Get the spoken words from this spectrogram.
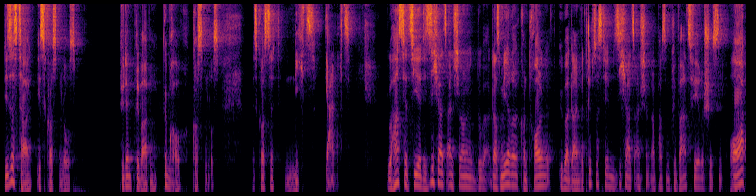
dieses Teil ist kostenlos. Für den privaten Gebrauch kostenlos. Es kostet nichts, gar nichts. Du hast jetzt hier die Sicherheitseinstellungen, du hast mehrere Kontrollen über dein Betriebssystem, Sicherheitseinstellungen anpassen, Privatsphäre schützen, Ort,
